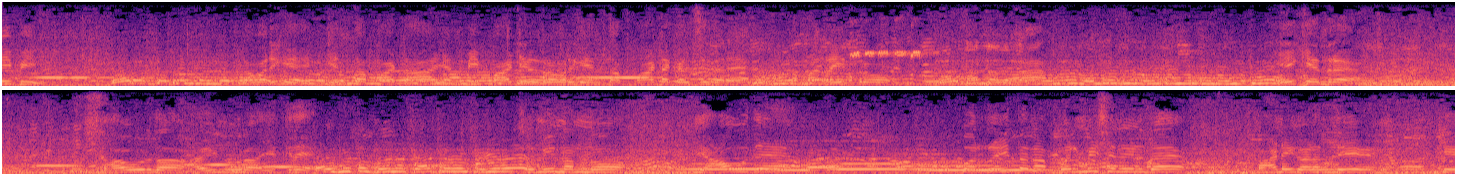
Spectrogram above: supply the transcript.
ಡಿ ಬಿ ರವರಿಗೆ ಎಂಥ ಪಾಠ ಎಂ ಬಿ ಪಾಟೀಲ್ರವರಿಗೆ ಎಂಥ ಪಾಠ ಕಲಿಸಿದ್ದಾರೆ ನಮ್ಮ ರೈತರು ಅನ್ನೋದನ್ನು ಏಕೆಂದರೆ ಸಾವಿರದ ಐನೂರ ಎಕರೆ ಜಮೀನನ್ನು ಯಾವುದೇ ರೈತನ ಪರ್ಮಿಷನ್ ಇಲ್ಲದೆ ಪಾಣಿಗಳಲ್ಲಿ ಕೆ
